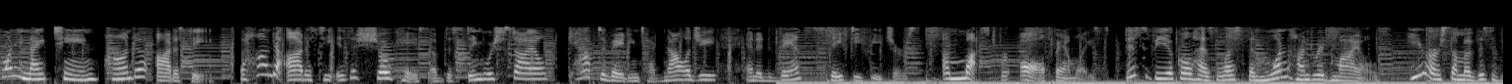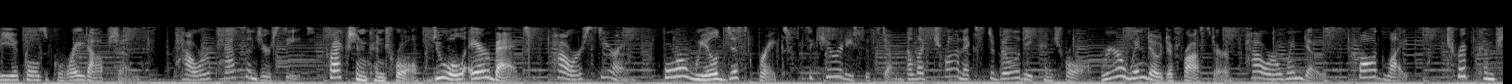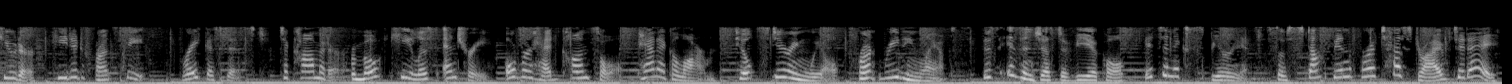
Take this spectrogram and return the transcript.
2019 Honda Odyssey. The Honda Odyssey is a showcase of distinguished style, captivating technology, and advanced safety features. A must for all families. This vehicle has less than 100 miles. Here are some of this vehicle's great options. Power passenger seat, traction control, dual airbags, power steering, four-wheel disc brakes, security system, electronic stability control, rear window defroster, power windows, fog lights, trip computer, heated front seats, brake assist, tachometer, remote keyless entry, overhead console, panic alarm, tilt steering wheel, front reading lamps. This isn't just a vehicle, it's an experience, so stop in for a test drive today.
